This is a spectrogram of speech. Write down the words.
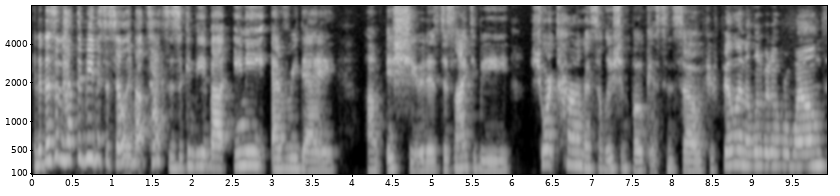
And it doesn't have to be necessarily about taxes, it can be about any everyday um, issue. It is designed to be short term and solution focused. And so if you're feeling a little bit overwhelmed,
